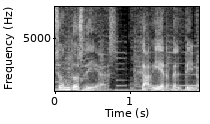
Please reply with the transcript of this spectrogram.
son dos días. Javier del Pino.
